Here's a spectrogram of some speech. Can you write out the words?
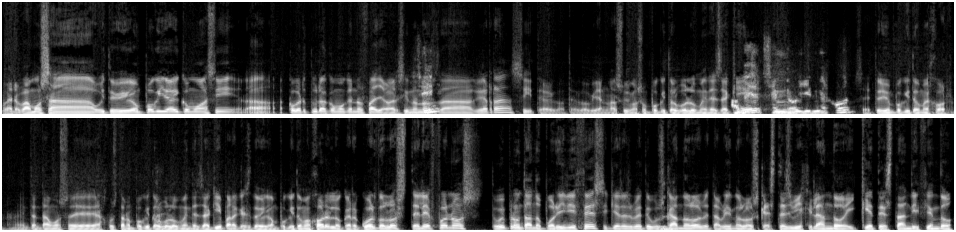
Bueno, vamos a. Uy, te oigo un poquillo ahí como así, la cobertura como que nos falla. A ver si no nos da guerra. Sí, te oigo, te oigo bien. Nos subimos un poquito el volumen desde aquí. A ver, ¿se me oye mejor? Se te oye un poquito mejor. Intentamos eh, ajustar un poquito el volumen desde aquí para que se te oiga un poquito mejor. En lo que recuerdo, los teléfonos. Te voy preguntando por índices. Si quieres, vete buscándolos, vete abriendo los que estés vigilando y qué te están diciendo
